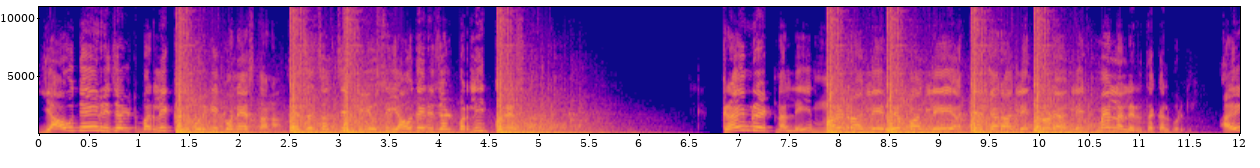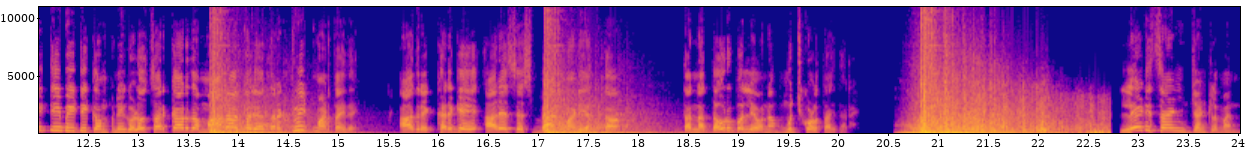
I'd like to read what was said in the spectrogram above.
ಯಾವುದೇ ರಿಸಲ್ಟ್ ಬರಲಿ ಕಲಬುರಗಿ ಕೊನೆಯ ಸ್ಥಾನ. S S L C P U C ಯಾವುದೇ ರಿಸಲ್ಟ್ ಬರಲಿ ಕೊನೆಯ ಸ್ಥಾನ. ಕ್ರೈಮ್ ರೇಟ್ನಲ್ಲಿ ಮರ್ಡರ್ ಆಗಲಿ, ರೇಪ್ ಆಗಲಿ, ಅತ್ಯಾಚಾರ ಆಗಲಿ, ದರೋಡೆ ಆಗಲಿ ಮೇಲ್ನಲ್ಲಿರುತ್ತೆ Kalaburagi. I T B T ಕಂಪ್ನಿಗಳು ಸರ್ಕಾರದ ಮಾನ ಕಳೆಯೋ ಥರ ಟ್ವೀಟ್ ಮಾಡ್ತಾ ಇದೆ. ಆದರೆ Kharge R S S ban ಮಾಡಿ ಅಂತ ತನ್ನ ದೌರ್ಬಲ್ಯವನ್ನು ಮುಚ್ಕೊಳ್ತಾ ಇದ್ದಾರೆ. ಲೇಡೀಸ್ ಆ್ಯಂಡ್ ಜೆಂಟ್ಲ್ಮನ್,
